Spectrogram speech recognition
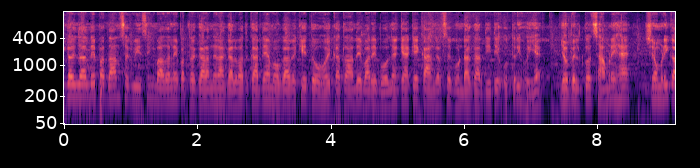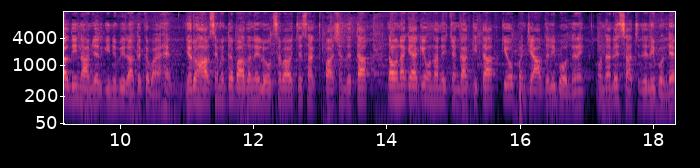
ਅਕਾਲੀ ਦਲ ਦੇ ਪ੍ਰਧਾਨ ਸੁਖਬੀਰ ਸਿੰਘ ਬਾਦਲ ਨੇ ਪੱਤਰਕਾਰਾਂ ਦੇ ਨਾਲ ਗੱਲਬਾਤ ਕਰਦਿਆਂ ਮੋਗਾ ਵਿਖੇ ਦੋ ਹੋਏ ਕਤਲਾਂ ਦੇ ਬਾਰੇ ਬੋਲਦਿਆਂ ਕਿਹਾ ਕਿ ਕਾਂਗਰਸ ਗੁੰਡਾਗਰਦੀ ਤੇ ਉਤਰੀ ਹੋਈ ਹੈ, ਜੋ ਬਿਲਕੁਲ ਸਾਹਮਣੇ ਹੈ। ਸ਼੍ਰੋਮਣੀ ਅਕਾਲੀ ਦੀ ਨਾਮਜ਼ਦਗੀ ਨੂੰ ਵੀ ਰੱਦ ਕਰਵਾਇਆ ਹੈ। ਜਦੋਂ ਹਰਸਿਮਰਤ ਬਾਦਲ ਨੇ ਲੋਕ ਸਭਾ ਵਿੱਚ ਸਖਤ ਭਾਸ਼ਣ ਦਿੱਤਾ, ਤਾਂ ਉਹਨਾਂ ਕਿਹਾ ਕਿ ਉਹਨਾਂ ਨੇ ਚੰਗਾ ਕੀਤਾ ਕਿ ਉਹ ਪੰਜਾਬ ਦੇ ਲਈ ਬੋਲਦੇ ਨੇ। ਉਹਨਾਂ ਨੇ ਸੱਚ ਦੇ ਲਈ ਬੋਲਿਆ।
